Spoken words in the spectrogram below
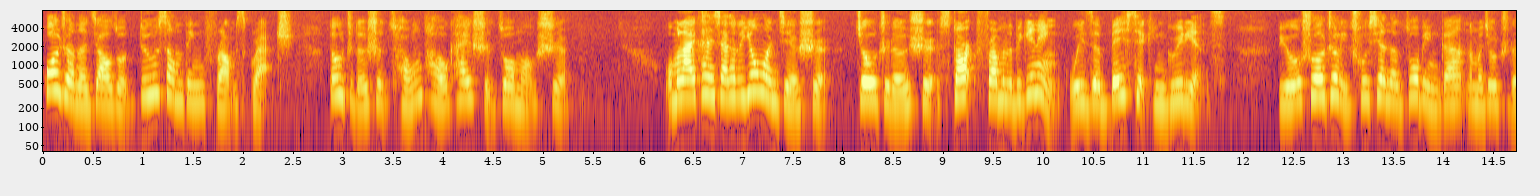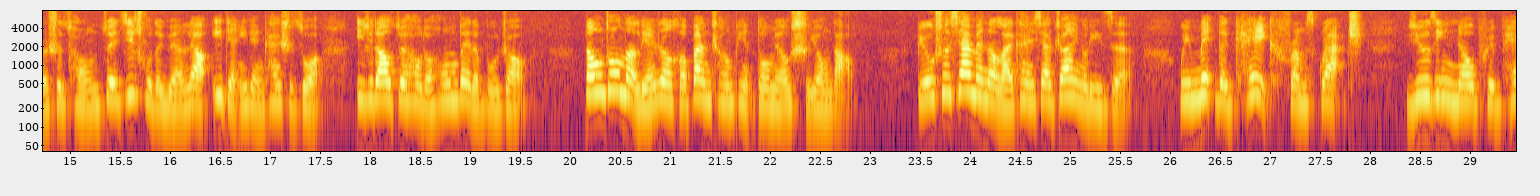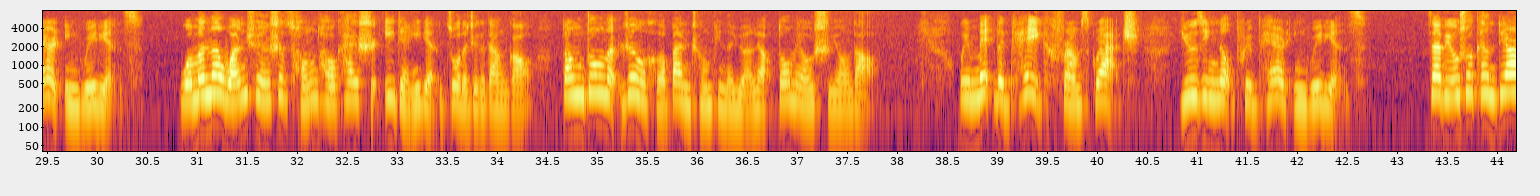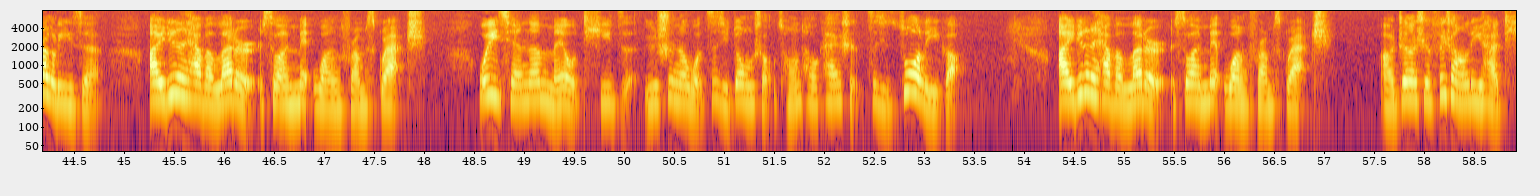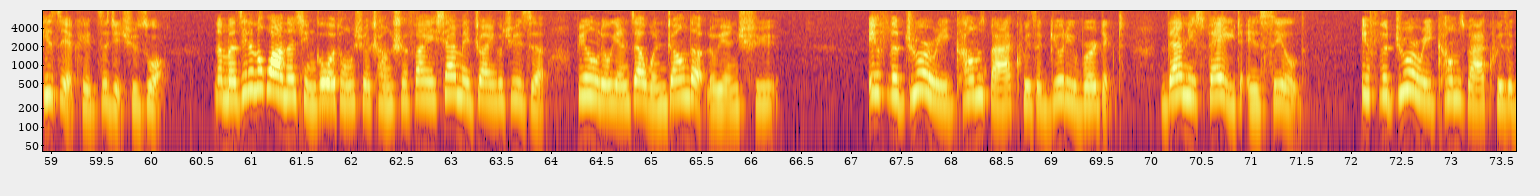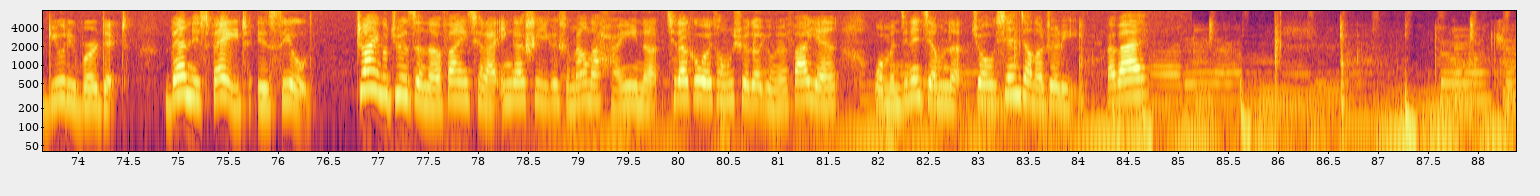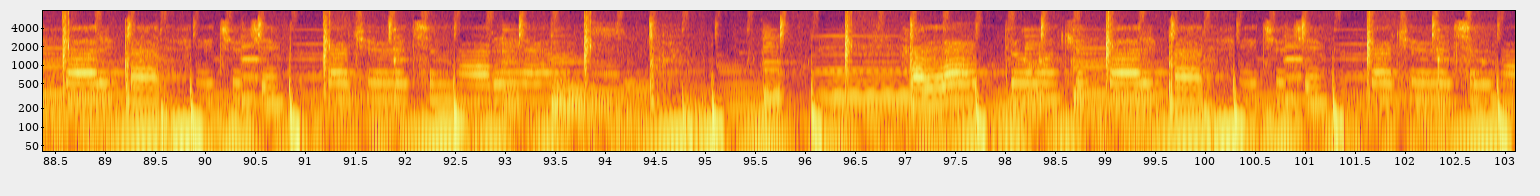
或者呢叫做 do something from scratch，都指的是从头开始做某事。我们来看一下它的英文解释，就指的是 start from the beginning with the basic ingredients。比如说这里出现的做饼干，那么就指的是从最基础的原料一点一点开始做，一直到最后的烘焙的步骤，当中呢连任何半成品都没有使用到。比如说下面呢来看一下这样一个例子：We made the cake from scratch using no prepared ingredients。我们呢完全是从头开始一点一点做的这个蛋糕，当中的任何半成品的原料都没有使用到。We made the cake from scratch。using no prepared ingredients。再比如说，看第二个例子，I didn't have a ladder, so I made one from scratch。我以前呢没有梯子，于是呢我自己动手从头开始自己做了一个。I didn't have a ladder, so I made one from scratch。啊，真的是非常厉害，梯子也可以自己去做。那么今天的话呢，请各位同学尝试翻译下面这样一个句子，并留言在文章的留言区。If the jury comes back with a guilty verdict, then his fate is sealed. If the jury comes back with a guilty verdict, then his fate is sealed. 这样一个句子呢，翻译起来应该是一个什么样的含义呢？期待各位同学的踊跃发言。我们今天节目呢，就先讲到这里，拜拜。Got Else.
